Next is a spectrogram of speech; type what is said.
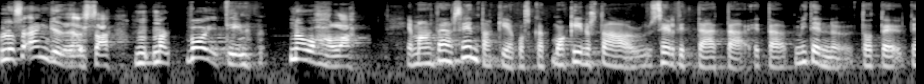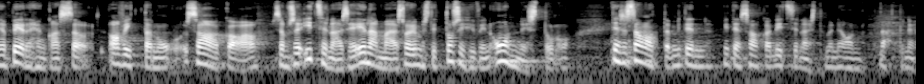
Los Angelesissa mä voitin nauhalla. Ja mä oon täällä sen takia, koska mua kiinnostaa selvittää, että, että miten te olette teidän perheen kanssa avittanut Saakaa semmoisen itsenäisen elämään ja se on ilmeisesti tosi hyvin onnistunut. Miten sä sanot, että miten, miten Saakan itsenäistyminen on lähtenyt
